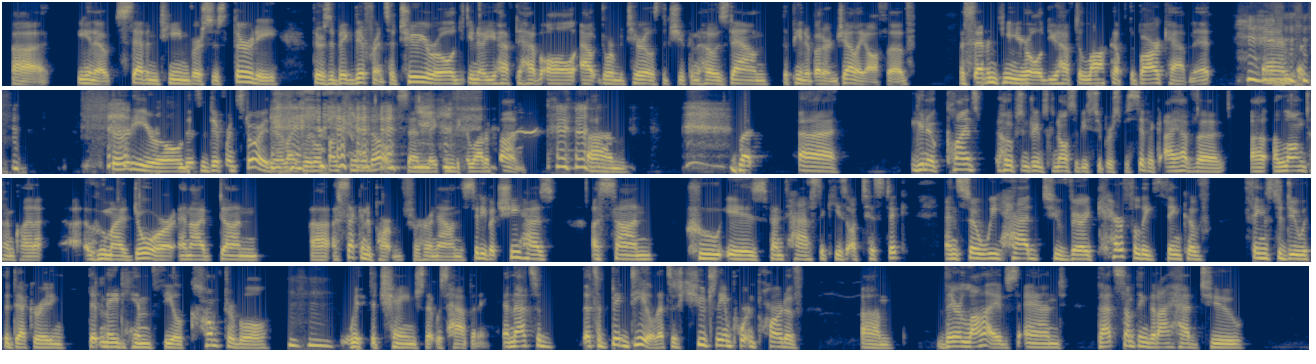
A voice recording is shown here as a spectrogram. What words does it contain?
uh, you know 17 versus 30 there's a big difference. A two year old, you know, you have to have all outdoor materials that you can hose down the peanut butter and jelly off of. A 17 year old, you have to lock up the bar cabinet. And 30 year old is a different story. They're like little functioning adults and they can be a lot of fun. Um, but, uh, you know, clients' hopes and dreams can also be super specific. I have a, a, a longtime client uh, whom I adore, and I've done uh, a second apartment for her now in the city, but she has a son who is fantastic. He's autistic. And so we had to very carefully think of things to do with the decorating that made him feel comfortable mm-hmm. with the change that was happening. And that's a that's a big deal. That's a hugely important part of um, their lives, and that's something that I had to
